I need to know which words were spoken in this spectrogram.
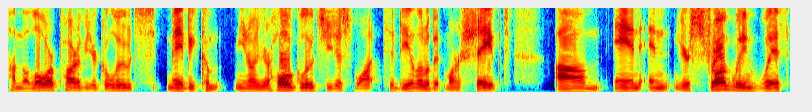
on the lower part of your glutes, maybe you know your whole glutes. You just want to be a little bit more shaped, um, and and you're struggling with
